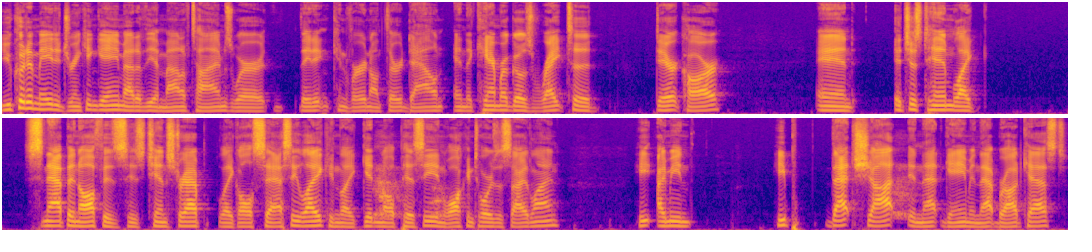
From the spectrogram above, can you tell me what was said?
you could have made a drinking game out of the amount of times where they didn't convert on third down and the camera goes right to Derek Carr and it's just him like snapping off his his chin strap like all sassy like and like getting all pissy and walking towards the sideline. He I mean he that shot in that game in that broadcast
